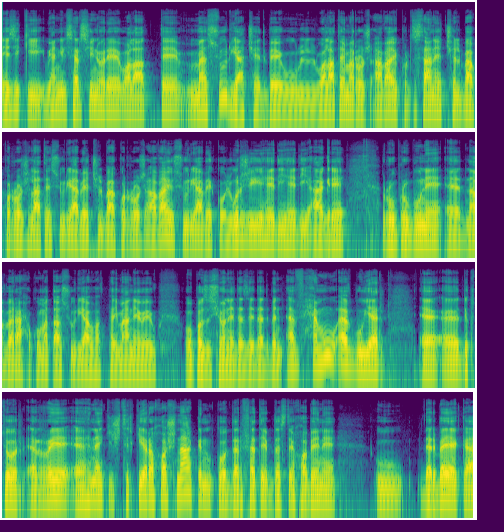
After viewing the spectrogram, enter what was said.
نێزیکی بیانی سەر سینۆرێ وڵاتێ مە سووریا چێت بێ و وڵاتێ مە ڕۆژ ئاوای کوردستانێ چل باکوڕ ڕۆژلاتی سووریا بێ چل باکوڕ ڕۆژ ئاوای سووریا بێ کۆلورژی هێدی هێدی ئاگرێ ڕوبڕوبوونێ نەڤەرا حکوومەتا سووریا و هەف پەیمانێوێ و ئۆپۆزیسیۆنێ دەزێدەت بن ئەف هەموو ئەف بووەر دکتۆر ڕێ هەنێکی شترکی ڕەخۆش ناکن کۆ دەرفەتێ دەستی خۆبێنێ و دەربەیەکە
